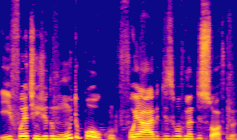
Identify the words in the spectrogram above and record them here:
e foi atingido muito pouco, foi a área de desenvolvimento de software.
